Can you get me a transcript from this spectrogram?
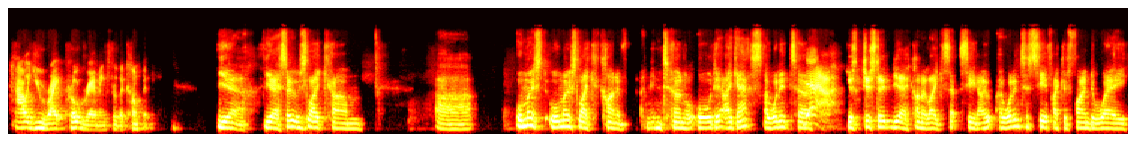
how you write programming for the company. Yeah, yeah. So it was like um, uh, almost almost like kind of an internal audit, I guess. I wanted to yeah just just to, yeah kind of like set the scene. I, I wanted to see if I could find a way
